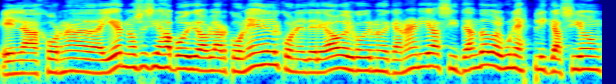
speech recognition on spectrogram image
en la jornada de ayer. No sé si has podido hablar con él, con el delegado del gobierno de Canarias, si te han dado alguna explicación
